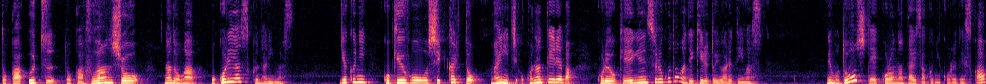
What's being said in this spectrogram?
とかうつとか不安症などが起こりやすくなります。逆に呼吸法をしっかりと毎日行っていればこれを軽減することができると言われています。でもどうしてコロナ対策にこれですか？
